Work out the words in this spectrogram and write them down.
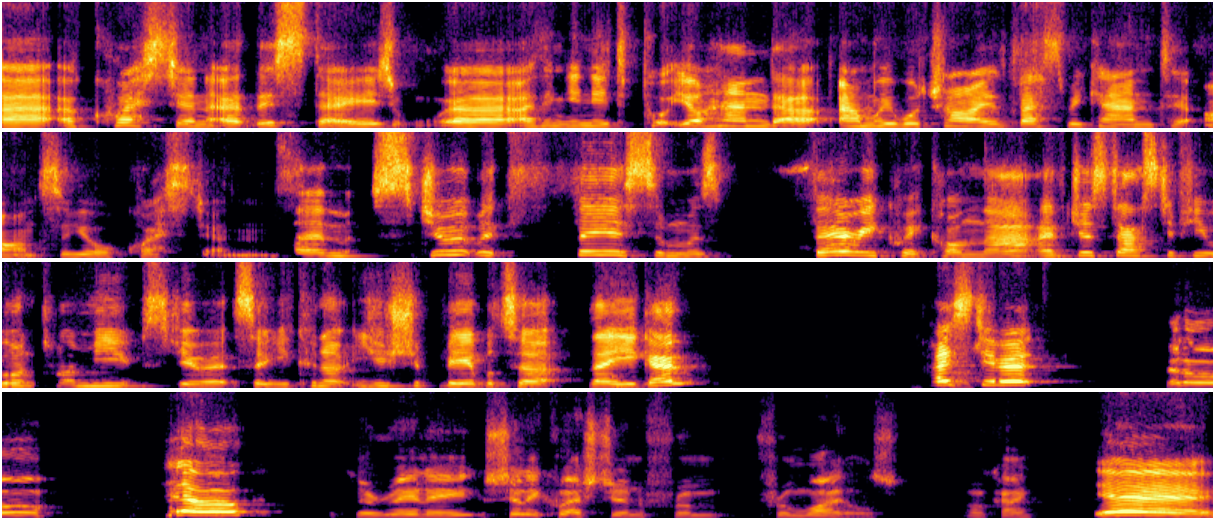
uh, a question at this stage, uh, I think you need to put your hand up and we will try as best we can to answer your questions. Um, Stuart McPherson was very quick on that. I've just asked if you want to unmute Stuart, so you can you should be able to. There you go. Hi, Stuart. Hello. Hello. It's a really silly question from from Wales. Okay. Yeah.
